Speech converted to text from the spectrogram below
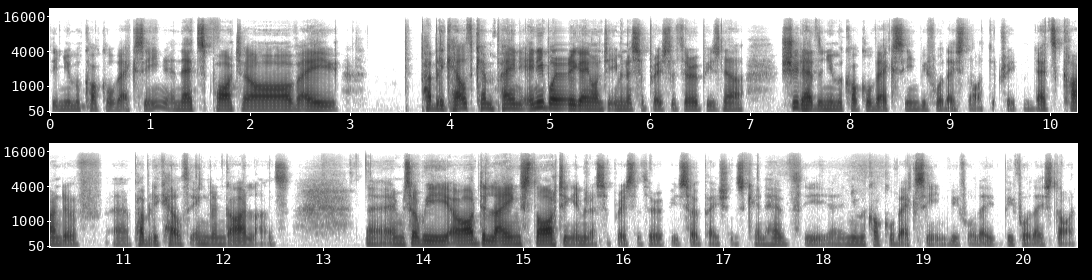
the pneumococcal vaccine, and that's part of a public health campaign. Anybody going on to immunosuppressive therapies now should have the pneumococcal vaccine before they start the treatment. That's kind of uh, Public Health England guidelines. Uh, and so we are delaying starting immunosuppressive therapy so patients can have the uh, pneumococcal vaccine before they before they start.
